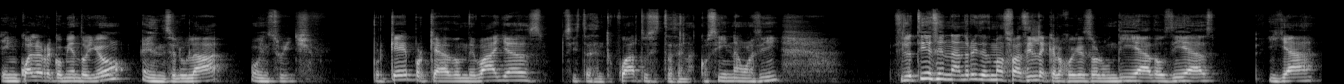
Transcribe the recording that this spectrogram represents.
¿En cuál le recomiendo yo? En celular o en Switch. ¿Por qué? Porque a donde vayas, si estás en tu cuarto, si estás en la cocina o así, si lo tienes en Android es más fácil de que lo juegues solo un día, dos días y ya.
